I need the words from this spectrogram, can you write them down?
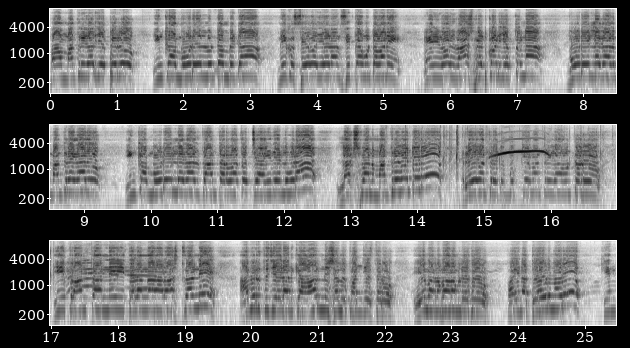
మా మంత్రి గారు చెప్పారు ఇంకా మూడేళ్ళు ఉంటాం బిడ్డ మీకు సేవ చేయడానికి సిద్ధంగా ఉంటామని. నేను ఈరోజు రాసి పెట్టుకోండి చెప్తున్నా. మూడేళ్ళే కాదు మంత్రే కాదు. ఇంకా మూడేళ్ళే కాదు దాని తర్వాత వచ్చే ఐదేళ్ళు కూడా లక్ష్మణ్ మంత్రిగా ఉంటాడు. రేవంత్ రెడ్డి ముఖ్యమంత్రిగా ఉంటాడు. ఈ ప్రాంతాన్ని ఈ తెలంగాణ రాష్ట్రాన్ని అభివృద్ధి చేయడానికి ఆరు నిమిషాలు పనిచేస్తారు. ఏం అనుమానం లేదు. పైన దేవుడున్నాడు కింద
